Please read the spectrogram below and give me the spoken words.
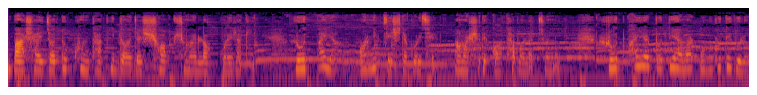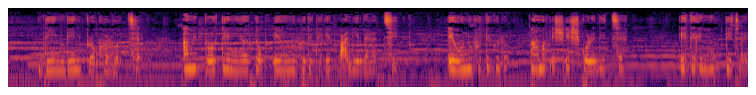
বাসায় যতক্ষণ থাকি দরজা সব সময় লক করে রাখি। রোদ ভাইয়া অনেক চেষ্টা করেছে আমার সাথে কথা বলার জন্য। রোদ ভাইয়ার প্রতি আমার অনুভূতিগুলো দিন দিন প্রখর হচ্ছে। আমি প্রতিনিয়ত এই অনুভূতি থেকে পালিয়ে বেড়াচ্ছি। এই অনুভূতিগুলো আমাকে শেষ করে দিচ্ছে। এ থেকে মুক্তি চাই।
